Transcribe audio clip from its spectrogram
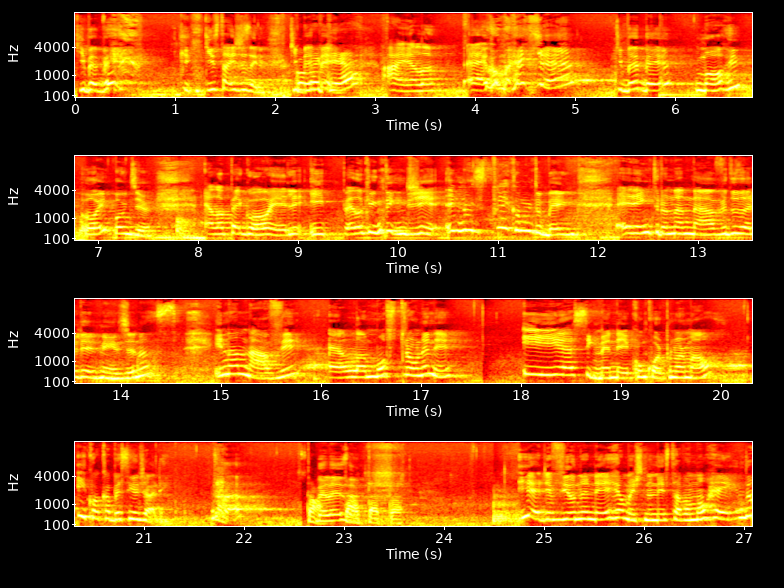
Que bebê? Que, que está dizendo? Que Como é bebê? que é? Aí ela, é, como é que é? Que bebê morre. Oi, bom dia. Ela pegou ele e, pelo que entendi, ele não explica muito bem. Ele entrou na nave dos alienígenas e na nave ela mostrou o nenê. E assim, nenê com corpo normal e com a cabecinha de alien. Tá? Tá, Beleza? tá, tá, tá. E ele viu o nenê, realmente o nenê estava morrendo,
